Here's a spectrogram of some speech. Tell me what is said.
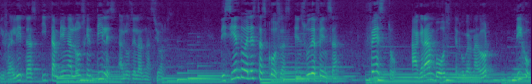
israelitas y también a los gentiles, a los de las naciones. Diciendo él estas cosas en su defensa, Festo, a gran voz, el gobernador, dijo,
